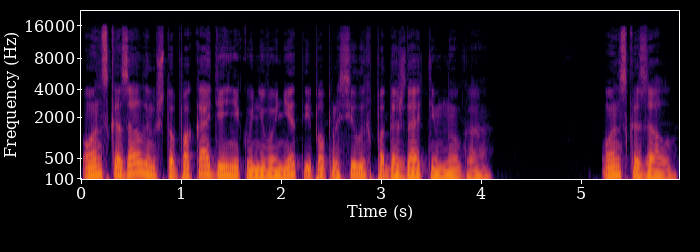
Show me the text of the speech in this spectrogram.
Он сказал им, что пока денег у него нет, и попросил их подождать немного. Он сказал,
